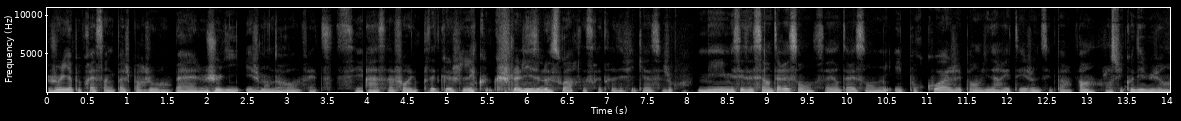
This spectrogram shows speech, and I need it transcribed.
Je lis à peu près 5 pages par jour. Bah, je lis et je m'endors en fait. C'est... Ah ça, faudrait peut-être que je, que je le lise le soir, ça serait très efficace, je crois. Mais, mais c'est, c'est intéressant, c'est intéressant. Et pourquoi j'ai pas envie d'arrêter, je ne sais pas. Enfin, j'en suis qu'au début, hein.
